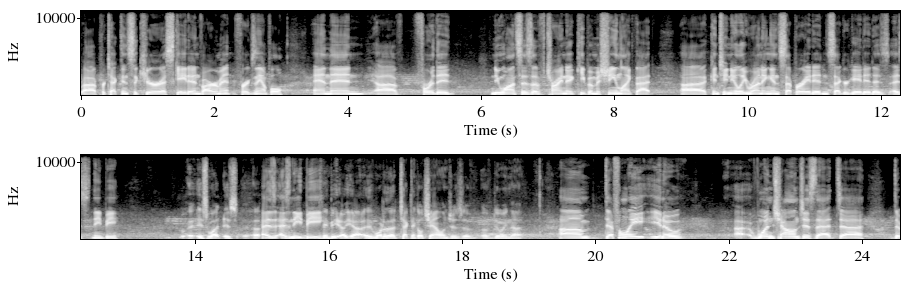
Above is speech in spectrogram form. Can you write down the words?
uh, protect and secure a SCADA environment, for example? And then uh, for the nuances of trying to keep a machine like that uh, continually running and separated and segregated as, as need be. Is what? is uh, As, as need be. Maybe, uh, yeah, what are the technical challenges of, of doing that? Um, definitely, you know, uh, one challenge is that uh, the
